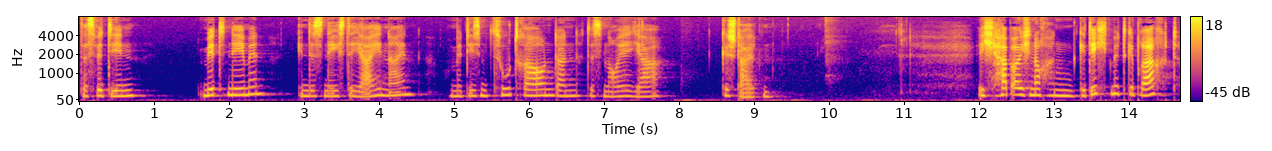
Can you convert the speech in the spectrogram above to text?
dass wir den mitnehmen in das nächste Jahr hinein und mit diesem Zutrauen dann das neue Jahr gestalten. Ich habe euch noch ein Gedicht mitgebracht,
